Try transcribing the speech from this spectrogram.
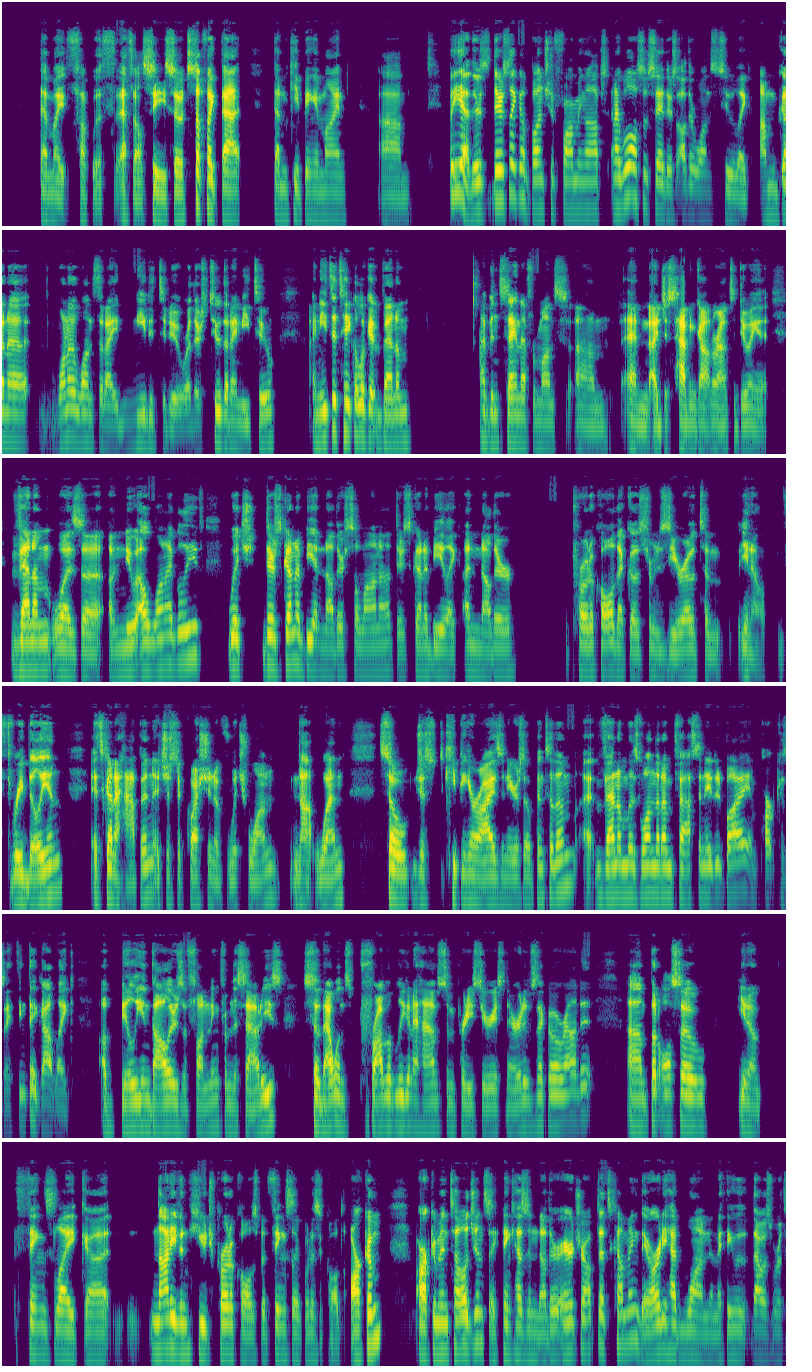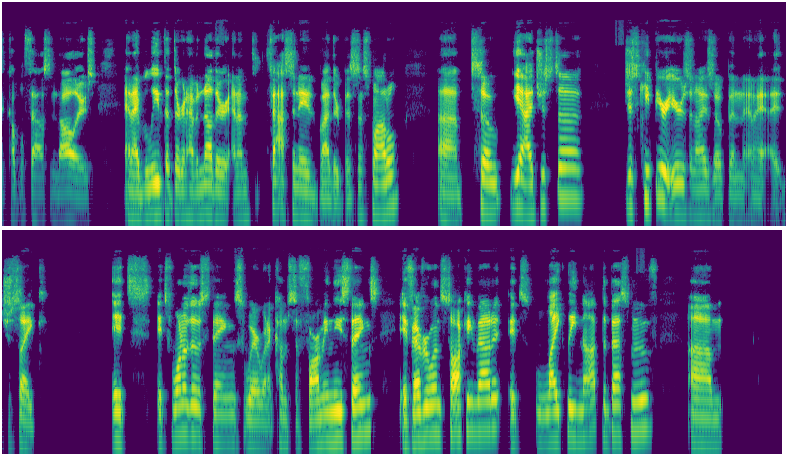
that might fuck with FLC. So it's stuff like that that I'm keeping in mind. Um, but yeah, there's there's like a bunch of farming ops, and I will also say there's other ones too. Like I'm gonna one of the ones that I needed to do, or there's two that I need to. I need to take a look at Venom. I've been saying that for months, um, and I just haven't gotten around to doing it. Venom was a, a new L1, I believe, which there's gonna be another Solana. There's gonna be like another protocol that goes from zero to you know three billion it's going to happen. It's just a question of which one not when. So just keeping your eyes and ears open to them. Uh, venom is one that i'm fascinated by in part because i think they got like a billion dollars of funding from the saudis. So that one's probably going to have some pretty serious narratives that go around it. Um, but also you know things like uh, not even huge protocols, but things like what is it called? Arkham, Arkham Intelligence. I think has another airdrop that's coming. They already had one, and I think that was worth a couple thousand dollars. And I believe that they're going to have another. And I'm fascinated by their business model. Uh, so yeah, just uh, just keep your ears and eyes open. And I, I just like it's it's one of those things where when it comes to farming these things, if everyone's talking about it, it's likely not the best move. Um,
